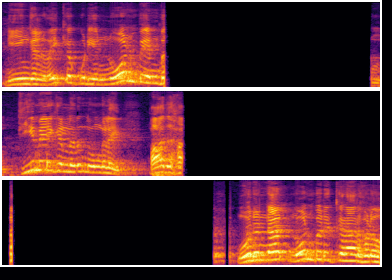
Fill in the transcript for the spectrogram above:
நீங்கள் வைக்கக்கூடிய நோன்பு என்பது தீமைகள் இருந்து உங்களை பாதுகா ஒரு நாள் நோன்பு இருக்கிறார்களோ?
